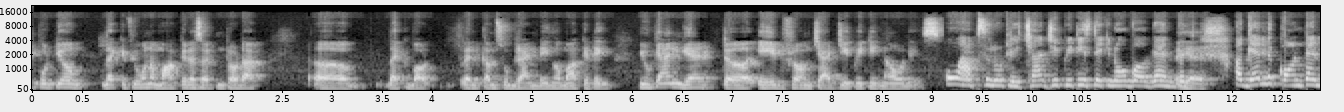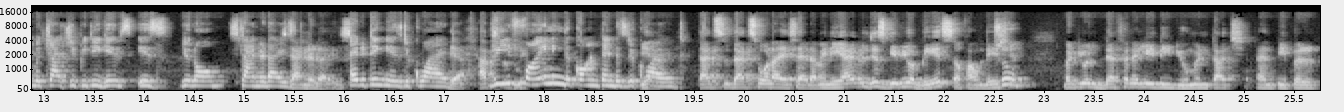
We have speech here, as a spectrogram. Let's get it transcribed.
put your like if you want to market a certain product, uh, like about when it comes to branding or marketing, you can get uh, aid from ChatGPT nowadays. Oh, absolutely. ChatGPT is taken over again. But Yes. again, the content which ChatGPT gives is, you know, standardized. Standardized. Editing is required. Yeah, absolutely. Refining the content is Yeah, required. that's that's what I said. I mean, AI will just give you a base, a foundation, True. but you'll definitely need human touch and people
